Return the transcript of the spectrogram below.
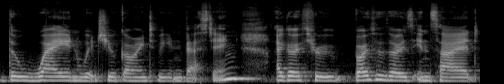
the way in which you're going to be investing. I go through both of those inside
